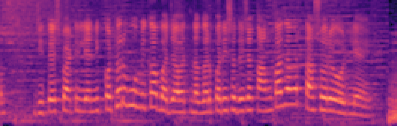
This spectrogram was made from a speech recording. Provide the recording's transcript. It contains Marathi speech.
जितेश पाटील यांनी कठोर भूमिका बजावत नगर परिषदेच्या कामकाजावर तासोरे ओढले आहे.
